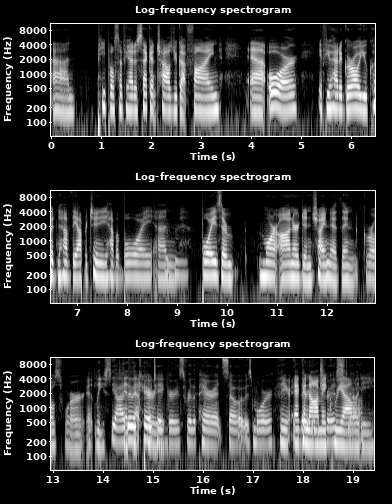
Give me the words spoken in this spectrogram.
and people. So if you had a second child, you got fined, uh, or if you had a girl, you couldn't have the opportunity to have a boy. And Mhm. boys are more honored in China than girls were, at least. Yeah, at they're the that period. caretakers for the parents, so it was more their in their economic interest, yeah. reality.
